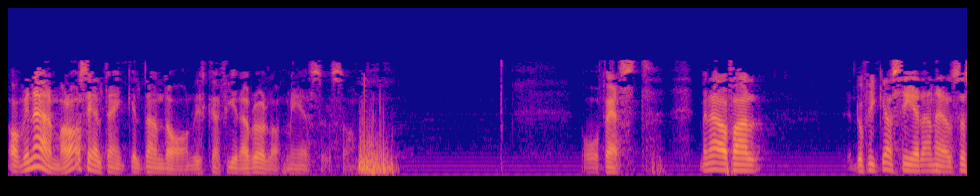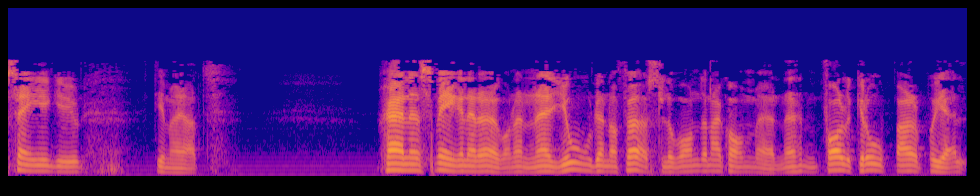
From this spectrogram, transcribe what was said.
ja vi närmar oss helt enkelt den dagen vi ska fira bröllop med Jesus och, och fest. Men i alla fall då fick jag se den här och så säger Gud till mig att själens spegel är ögonen. När jorden och födslovåndorna kommer när folk ropar på hjälp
